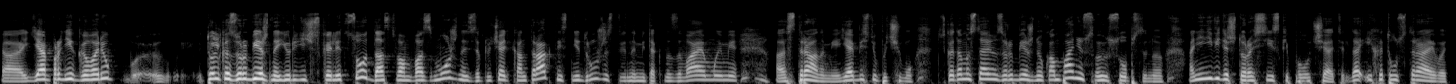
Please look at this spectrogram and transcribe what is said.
А, я про них говорю, э, только зарубежное юридическое лицо даст вам возможность заключать контракты с недружественными так называемыми а, странами. Я объясню почему. То есть, когда мы ставим зарубежную компанию, свою собственную, они не видят, что российский получатель, да, их это устраивает.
